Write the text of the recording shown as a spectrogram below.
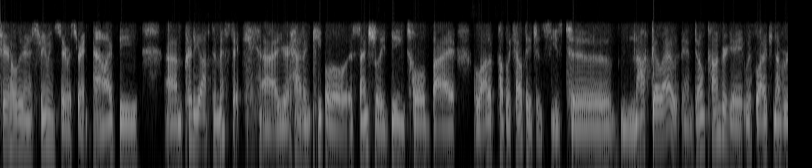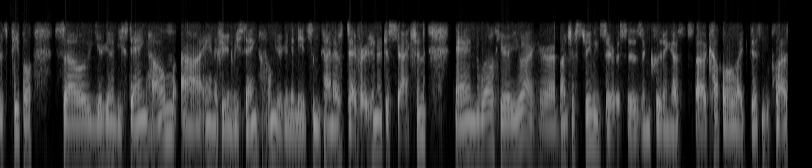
shareholder in a streaming service right now, I'd be um, pretty optimistic. Uh, you're having people essentially being told by a lot of public health agencies to not go out and don't congregate with large numbers of people. So you're going to be staying home, uh, and if you're going to be staying home, you're going to need some kind of diversion or distraction. And well, here you are. Here are a bunch of streaming services, including a, a couple like Disney Plus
